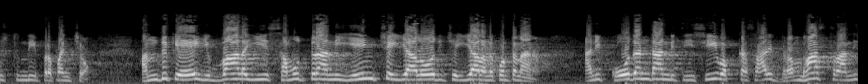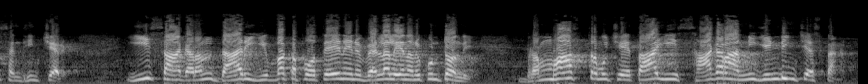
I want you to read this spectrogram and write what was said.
చూస్తుంది ప్రపంచం. అందుకే ఇవాళ ఈ సముద్రాన్ని ఏం చెయ్యాలో అది చెయ్యాలనుకుంటున్నాను అని కోదండాన్ని తీసి ఒక్కసారి బ్రహ్మాస్త్రాన్ని సంధించారు. ఈ సాగరం దారి ఇవ్వకపోతే నేను వెళ్ళలేననుకుంటోంది. బ్రహ్మాస్త్రము చేత ఈ సాగరాన్ని ఎండించేస్తాను.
